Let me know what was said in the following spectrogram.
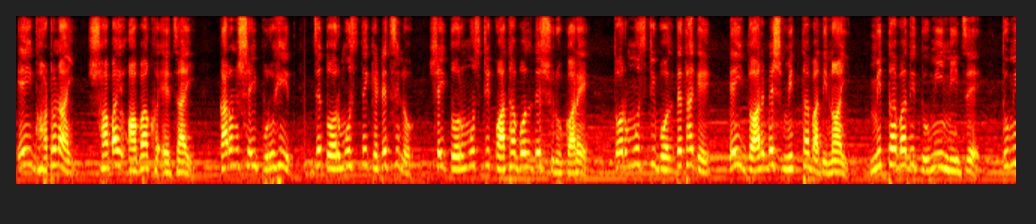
এই ঘটনায় সবাই অবাক হয়ে যায়, কারণ সেই পুরোহিত যে তরমুজটি কেটেছিল, সেই তরমুজটি কথা বলতে শুরু করে। তরমুজটি বলতে থাকে, এই দরবেশ মিথ্যাবাদী নয়। মিথ্যাবাদী তুমি নিজে। তুমি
